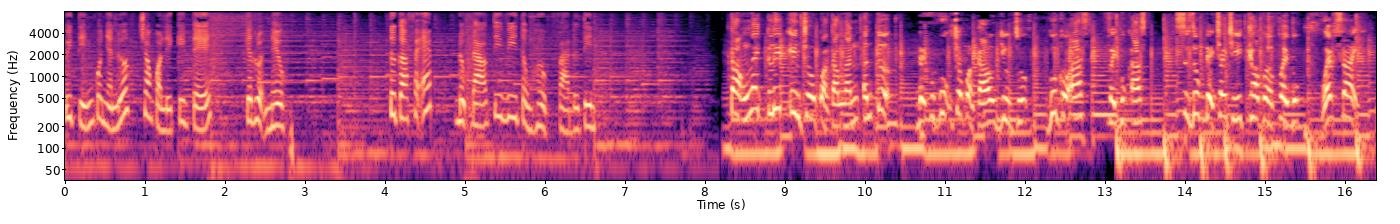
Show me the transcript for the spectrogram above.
uy tín của nhà nước trong quản lý kinh tế, kết luận nêu. Từ cà phê ép, độc đáo TV tổng hợp và đưa tin. Tạo ngay clip intro quảng cáo ngắn ấn tượng để phục vụ cho quảng cáo YouTube, Google Ads, Facebook Ads. Sử dụng để trang trí cover Facebook, website,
